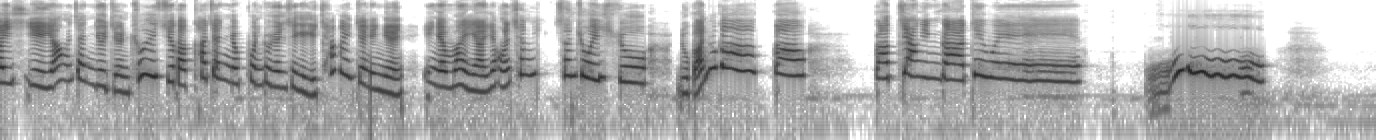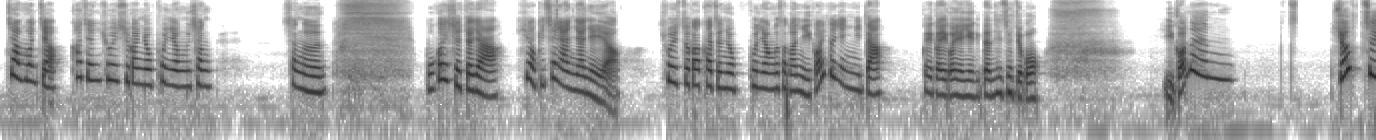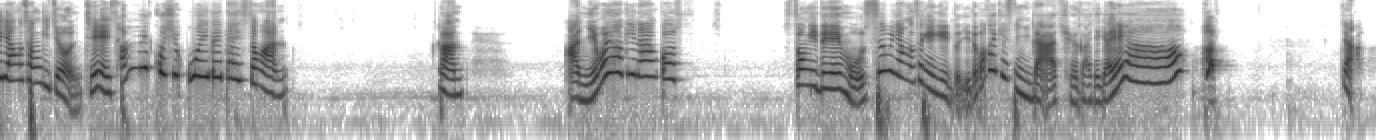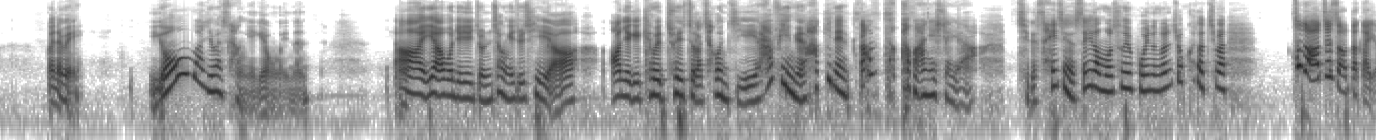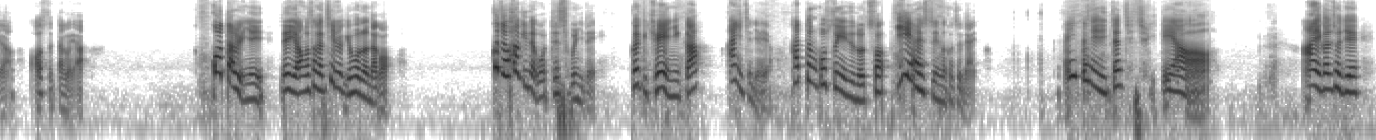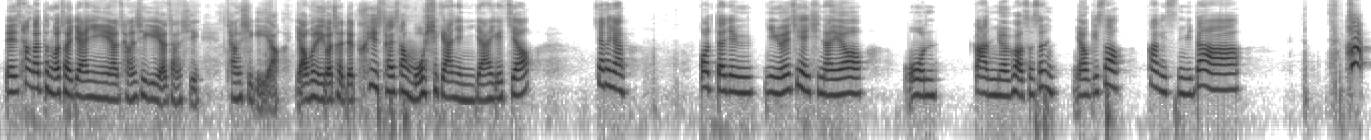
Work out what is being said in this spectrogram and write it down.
아저씨 영상 요즘 조회수가 가장 높은 동영상에게 차가있잖아요 이게 뭐야 영상 선 조회수 누가 누가 까, 까짱인가 대회. 오. 자 먼저 가장 조회수가 높은 영상 상은 뭐가 있었더라 기억이 잘 안 나네요. 조회수가 가장 높은 영상은 이거입니다. 그러니까 이거는 일단 제쳐주고. 이거는 쇼츠 영상 기준 제 395일을 달성한 간 아님을 확인하고 송이들의 모습 영상에게 드리도록 하겠습니다. 출가되어요. 자, 그 다음에 요 마지막 상의 경우에는 아, 여러분들이 좀 정해주세요. 만약에 조회수가 적은지 하필이면 학기는 깜빡하고 안 했어요. 제가 살살 쓰이던 모습이 보이는 건 좀 그렇지만 저도 어쩔 수 없다고요. 어쨌다고요. 꽃다리니 내 영상을 재밌게 보던다고 확인을 못했을 뿐이래 그게 죄니까 아니잖아요. 같은 꽃송이들로서 이해할 수 있는 거잖아요 아, 일단은 일단 제출게요. 아 이건 저지 내상 같은 거 저지 아니에요. 장식이에요 장식. 장식이에요. 여러분 이거 절대 크리스탈상 모시기 아닌데 알겠죠? 자 그냥 꽃다리님 왜 제시나요? 온 깐열 버섯은 여기서 가겠습니다. 하!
